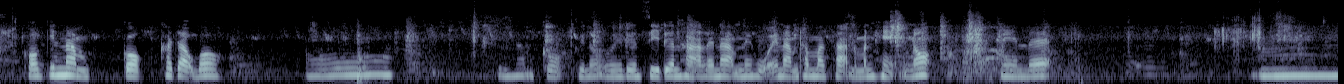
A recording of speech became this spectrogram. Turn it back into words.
ำขอกินน้ำกอกข้าเจ้าบ่โอ๋อกินน้ำกอกพี่น้องเอ้ยเดือนสี่เดือนหาแล้วน้ำในหวยน้ำธรรมชาติน่ะมันแห้งเนาะแม่นแล้วอืม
